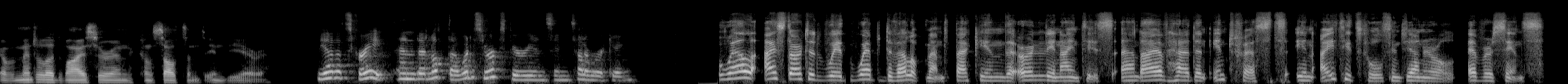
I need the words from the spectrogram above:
governmental advisor and consultant in the area. Yeah, that's great. And Lotta, what is your experience in teleworking? Well, I started with web development back in the early 90s, and I have had an interest in IT tools in general ever since.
